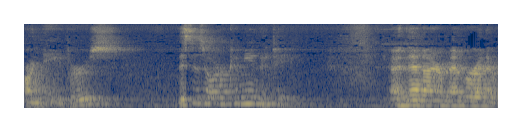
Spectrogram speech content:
our neighbors. This is our community. And then I remember on a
